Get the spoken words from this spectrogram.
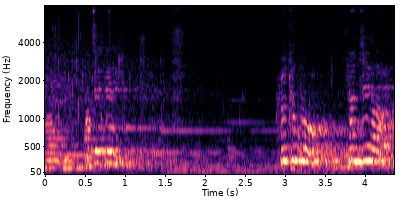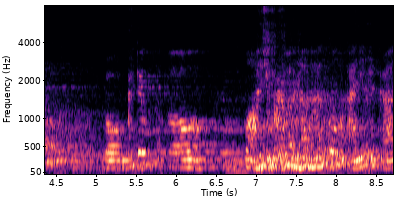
어, 어쨌든 그렇다고 현재가 뭐 그때보다 더뭐 아쉽거나 한 건 아니니까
